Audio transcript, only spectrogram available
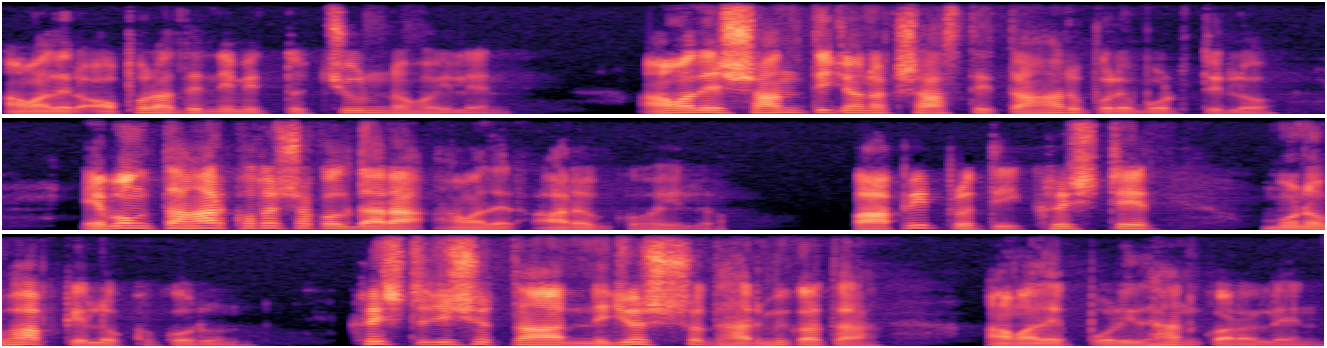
আমাদের অপরাধের নিমিত্ত চূর্ণ হইলেন। আমাদের শান্তিজনক শাস্তি তাহার উপরে বর্তিল এবং তাহার কথা সকল দ্বারা আমাদের আরোগ্য হইল। পাপীর প্রতি খ্রিস্টের মনোভাবকে লক্ষ্য করুন। খ্রিস্ট যিশু তাঁর নিজস্ব ধার্মিকতা আমাদের পরিধান করালেন।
